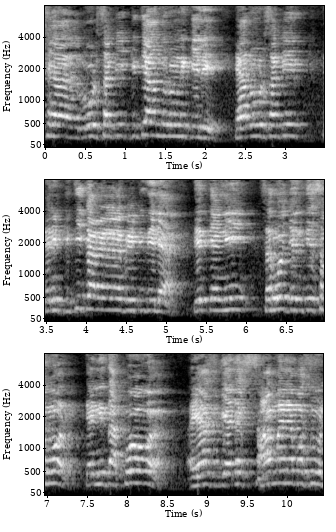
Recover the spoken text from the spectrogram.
श- रोडसाठी किती आंदोलन केले? ह्या रोडसाठी त्यांनी किती कार्यालयाला भेटी दिल्या? ते त्यांनी सर्व जनतेसमोर त्यांनी दाखवावं. ह्या गेल्या सहा महिन्यापासून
